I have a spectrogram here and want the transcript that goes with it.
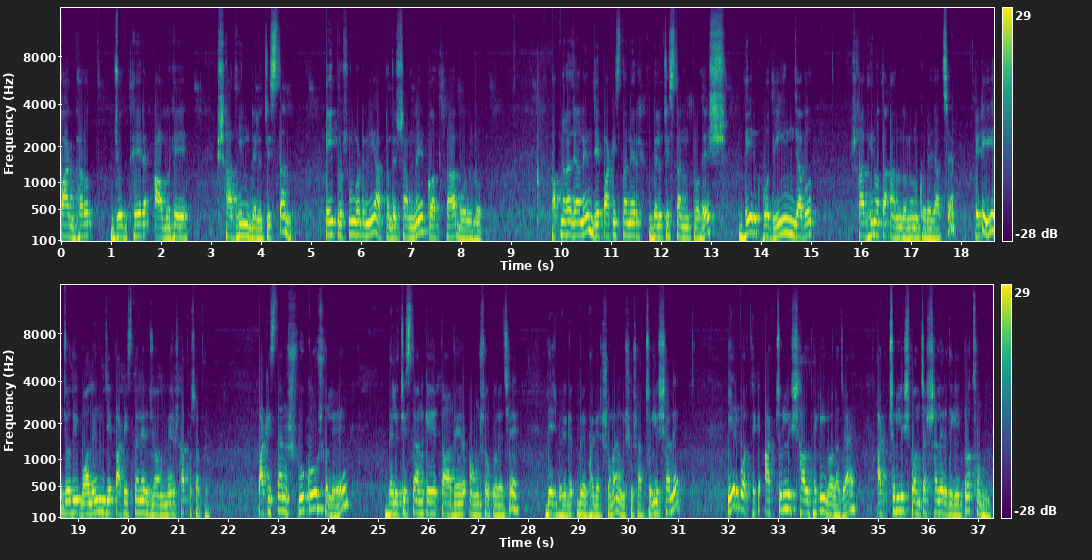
পাক ভারত যুদ্ধের আবহে স্বাধীন বেলুচিস্তান? এই প্রসঙ্গটা নিয়ে আপনাদের সামনে কথা বলব। আপনারা জানেন যে পাকিস্তানের বেলুচিস্তান প্রদেশ দীর্ঘদিন যাবৎ স্বাধীনতা আন্দোলন করে যাচ্ছে। এটি যদি বলেন যে পাকিস্তানের জন্মের সাথে সাথে পাকিস্তান সুকৌশলে বেলুচিস্তানকে তাদের অংশ করেছে দেশ বিভাগ- বিভাগের সময় উনিশশো সাতচল্লিশ সালে। এরপর থেকে আটচল্লিশ সাল থেকেই বলা যায়, আটচল্লিশ পঞ্চাশ সালের দিকে প্রথম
